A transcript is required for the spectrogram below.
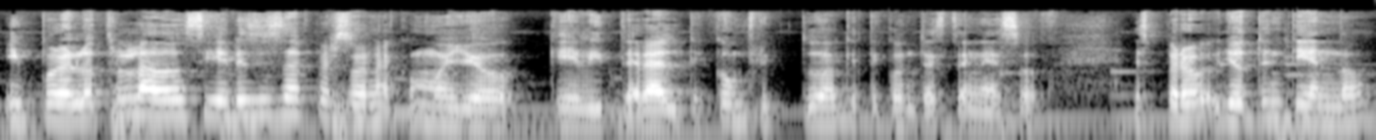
Y por el otro lado, si eres esa persona como yo que literal te conflictúa que te contesten eso, espero, yo te entiendo,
